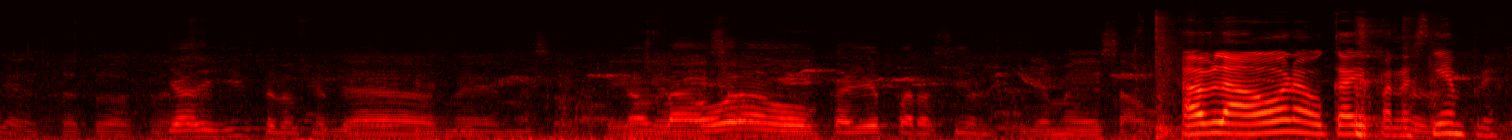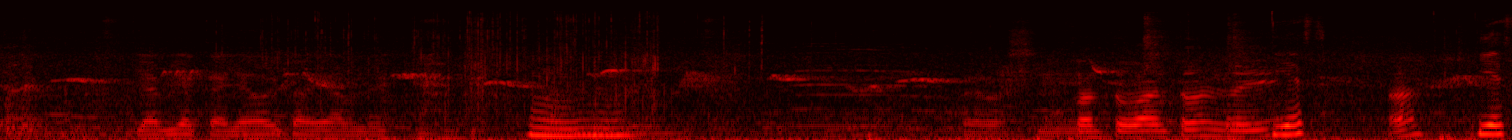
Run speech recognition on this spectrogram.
Ya está todo claro. Ya dijiste lo que tenías Ya que me, me solté. decir. ya ¿Habla me ahora o callé para siempre? Ya me desahogué. Habla ahora o cae para siempre. Ya había callado, ahorita ya hablé. Mm, Pero sí. ¿Cuánto va entonces ahí? Diez, ¿Ah? diez.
